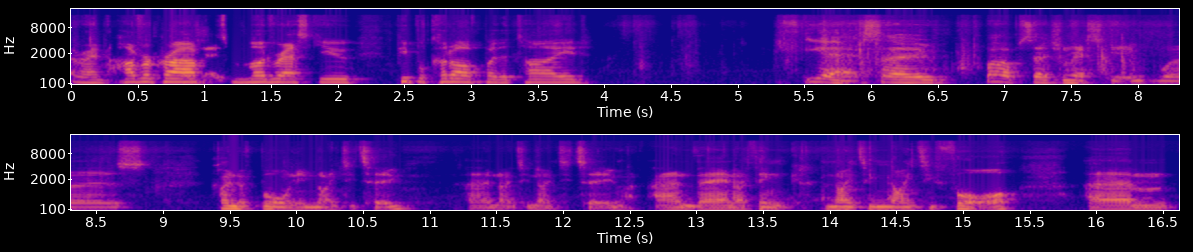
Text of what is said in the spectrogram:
around hovercraft, okay. mud rescue, people cut off by the tide. Yeah, so Barb Search and Rescue was kind of born in 92, uh, 1992, and then I think 1994, um,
